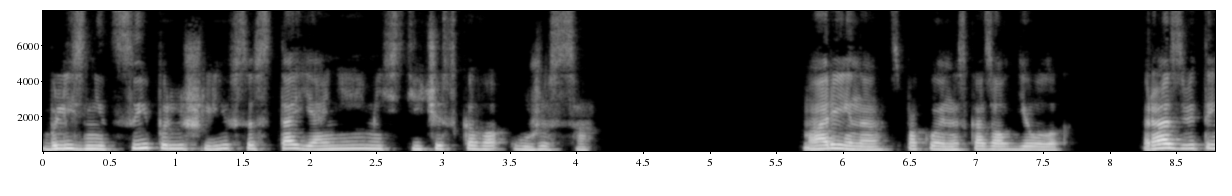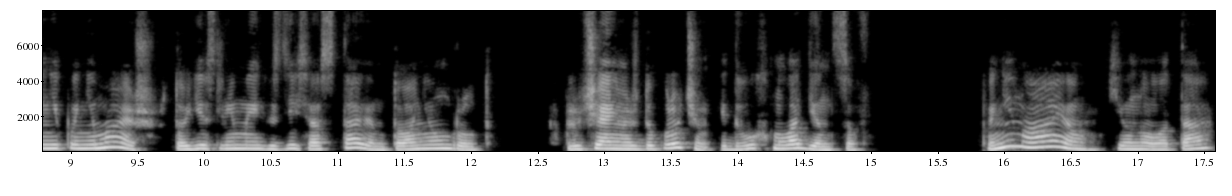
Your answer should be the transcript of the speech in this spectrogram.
близнецы пришли в состояние мистического ужаса. «Марина», — спокойно сказал геолог, — «разве ты не понимаешь, что если мы их здесь оставим, то они умрут, включая, между прочим, и двух младенцев?» «Понимаю», — кивнула та,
